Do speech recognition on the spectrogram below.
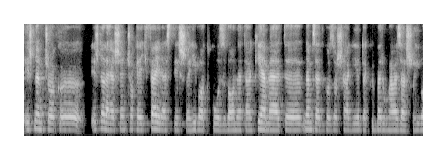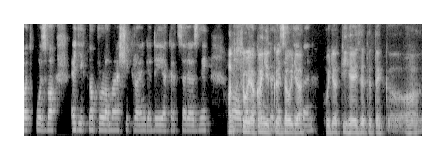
és, nem csak, és ne lehessen csak egy fejlesztésre hivatkozva, netán kiemelt nemzetgazdasági érdekű beruházásra hivatkozva egyik napról a másikra engedélyeket szerezni. Hadd szóljak annyit közben, hogy a, hogy a ti helyzetetek a,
